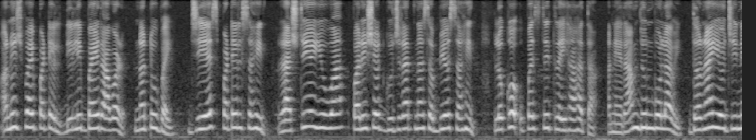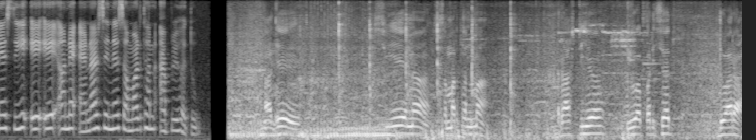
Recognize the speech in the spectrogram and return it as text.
અનુજભાઈ પટેલ, દિલીપભાઈ રાવળ, નટુભાઈ જેએસ પટેલ સહિત રાષ્ટ્રીય યુવા પરિષદ ગુજરાતના સભ્યો સહિત લોકો ઉપસ્થિત રહ્યા હતા અને રામધૂન બોલાવી ધરણા યોજીને સીએએ અને એનઆરસીને સમર્થન આપ્યું હતું. આજે સીએના સમર્થનમાં રાષ્ટ્રીય યુવા પરિષદ દ્વારા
